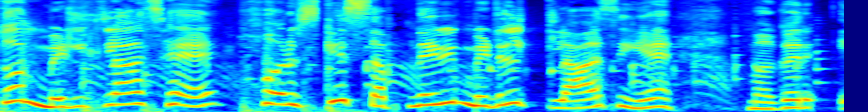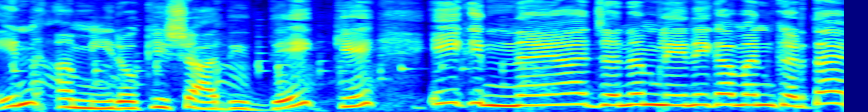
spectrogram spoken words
तो मिडिल क्लास है और उसके सपने भी मिडिल क्लास ही हैं। मगर इन अमीरों की शादी देख के एक नया जन्म लेने का मन करता है।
